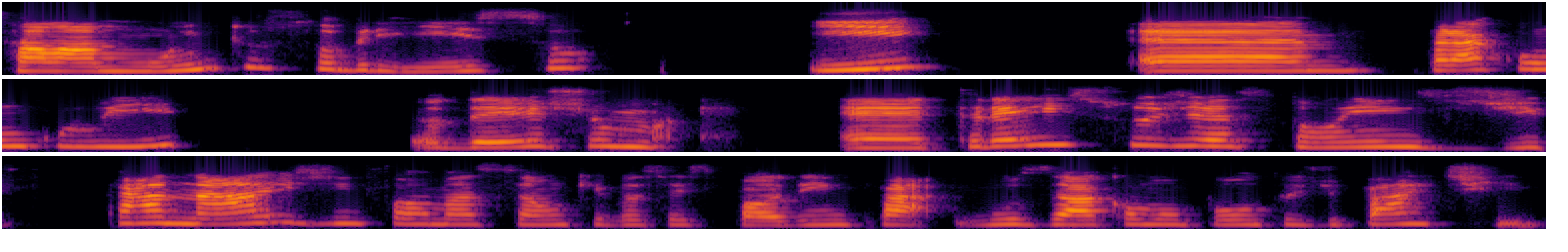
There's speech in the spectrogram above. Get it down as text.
falar muito sobre isso. E, é, para concluir, eu deixo é, três sugestões de canais de informação que vocês podem usar como ponto de partida.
